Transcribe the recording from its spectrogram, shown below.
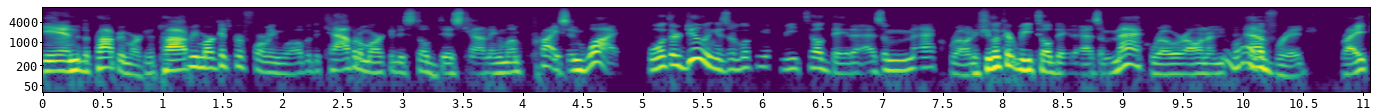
and the property market. The property market's performing well, but the capital market is still discounting them on price. And why? Well, what they're doing is they're looking at retail data as a macro. And if you look at retail data as a macro or on an right. average, right,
